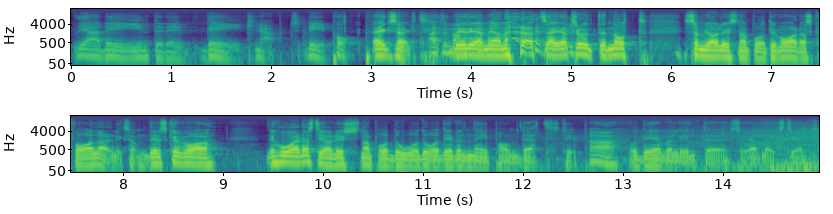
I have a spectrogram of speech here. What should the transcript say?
ja det är inte det, det är knappt, det är pop. Exakt, Att det man- är det jag menar. Att, här, jag tror inte något som jag lyssnar på till vardags kvalar. Liksom. Det ska vara... Det hårdaste jag lyssnar på då och då, det är väl Napalm Death, typ. Ja. Och det är väl inte så jävla extremt.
